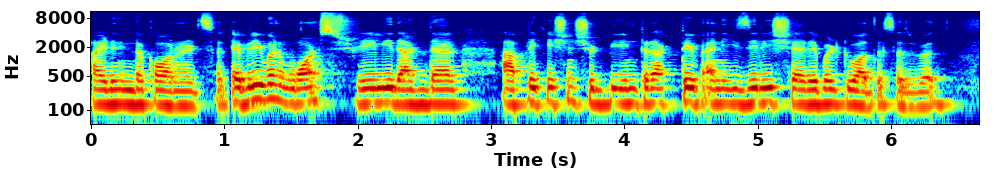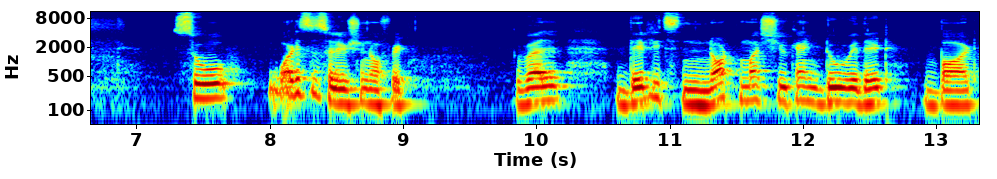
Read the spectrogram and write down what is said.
hidden in the corner itself. Everyone wants really that their application should be interactive and easily shareable to others as well. So what is the solution of it? Well there is not much you can do with it but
